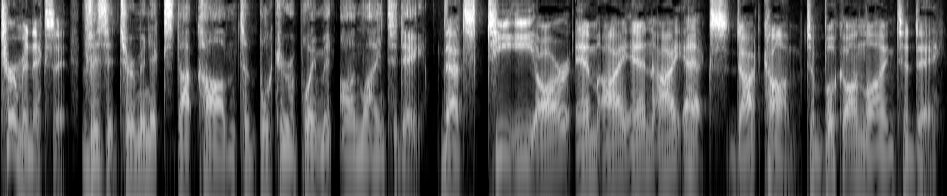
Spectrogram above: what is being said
Terminix it. Visit Terminix.com to book your appointment online today. That's T E R M I N I X.com to book online today.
